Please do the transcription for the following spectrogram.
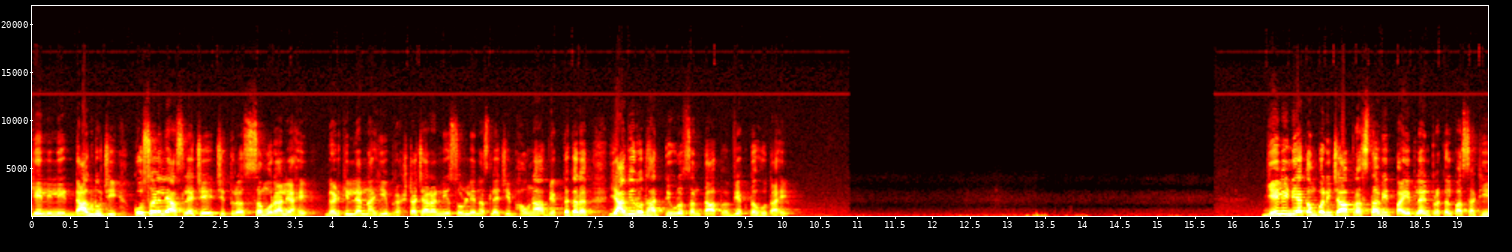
केलेली डागडुजी कोसळल्या असल्याचे चित्र समोर आले आहे. गड किल्ल्यांनाही भ्रष्टाचारांनी सोडले नसल्याची भावना व्यक्त करत याविरोधात तीव्र संताप व्यक्त होत आहे. गेल इंडिया कंपनीच्या प्रस्तावित पाईपलाईन प्रकल्पासाठी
